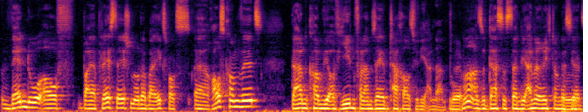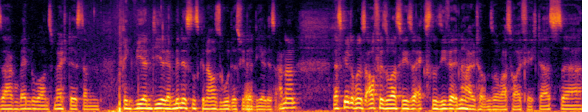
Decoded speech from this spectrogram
wenn du auf bei der PlayStation oder bei Xbox äh, rauskommen willst, dann kommen wir auf jeden Fall am selben Tag raus wie die anderen. Ja. Ne? Also das ist dann die andere Richtung, dass mhm. sie halt sagen, wenn du bei uns möchtest, dann kriegen wir einen Deal, der mindestens genauso gut ist wie der Deal des anderen. Das gilt übrigens auch für sowas wie so exklusive Inhalte und sowas häufig, dass äh,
